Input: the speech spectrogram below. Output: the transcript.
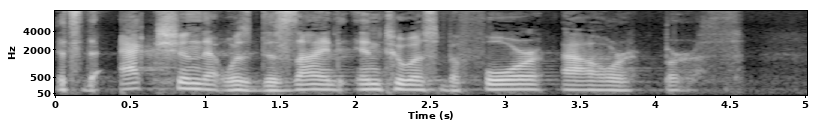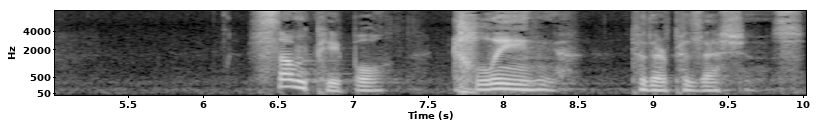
it's the action that was designed into us before our birth. Some people cling to their possessions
